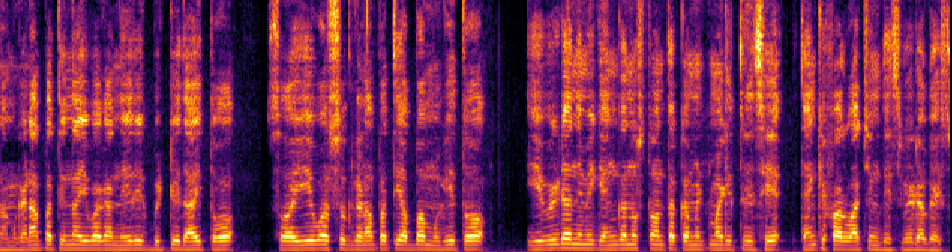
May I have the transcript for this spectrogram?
ನಮ್ಮ ಗಣಪತಿನ ಇವಾಗ ನೀರಿಗೆ ಬಿಟ್ಟಿದ್ದಾಯ್ತು. ಸೊ ಈ ವರ್ಷದ ಗಣಪತಿ ಹಬ್ಬ ಮುಗೀತು. ಈ ವಿಡಿಯೋ ನಿಮಗೆ ಹೆಂಗನ್ನಿಸ್ತು ಅಂತ ಕಮೆಂಟ್ ಮಾಡಿ ತಿಳಿಸಿ. Thank you for watching this video guys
